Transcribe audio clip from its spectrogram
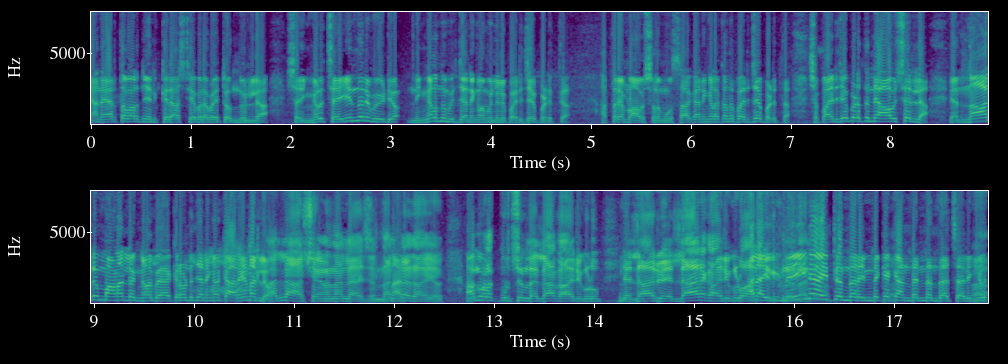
ഞാൻ നേരത്തെ പറഞ്ഞു എനിക്ക് രാഷ്ട്രീയപരമായിട്ടൊന്നുമില്ല. പക്ഷേ നിങ്ങൾ ചെയ്യുന്നൊരു വീഡിയോ നിങ്ങളൊന്ന് ജനങ്ങളുടെ മുന്നിൽ പരിചയപ്പെടുത്തുക. അത്രയും നമ്മൾ ആവശ്യമുള്ള മൂസാക്കാൻ നിങ്ങളൊക്കെ ഒന്ന് പരിചയപ്പെടുത്തുക. പക്ഷെ പരിചയപ്പെടുത്തേണ്ട ആവശ്യമില്ല. എന്നാലും ആണല്ലോ നിങ്ങളെ ബാക്ക്ഗ്രൗണ്ട് ജനങ്ങൾക്ക് അറിയണമല്ലോ നല്ല ആശയമാണ് നല്ല ആശയം നല്ലതായും നമ്മളെ കുറിച്ചുള്ള എല്ലാ കാര്യങ്ങളും എല്ലാവരും എല്ലാ കാര്യങ്ങളും അല്ല ആയിട്ട് എന്താ പറയുക? ഇന്ത്യയ്ക്ക് കണ്ടന്റ് എന്താ വെച്ചാൽ നിങ്ങൾ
